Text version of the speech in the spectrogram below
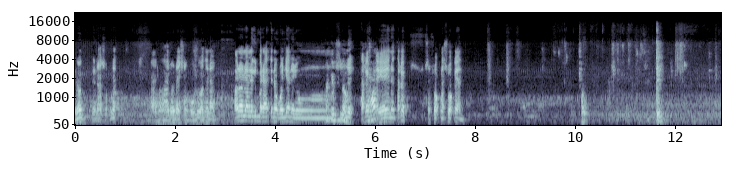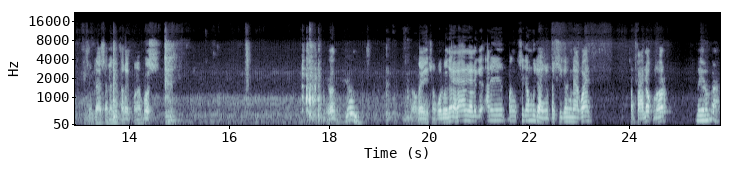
Yun, pinasok na. Halo-halo na, isang kuluan na lang. Ano lalagyan ba natin ng kanyan? Yung Takip to. Takip. Aha. Ay, ayun ang takip. Sa swak na swak yan. Naglasa lang yung takip, mga boss. Yun. Yun. Okay, isang kulo na lang. Ano, lalagyan, ano yung pangsigang mo dyan? Yung pangsigang na kwan? Sampalok, Nor? Mayroon ba?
